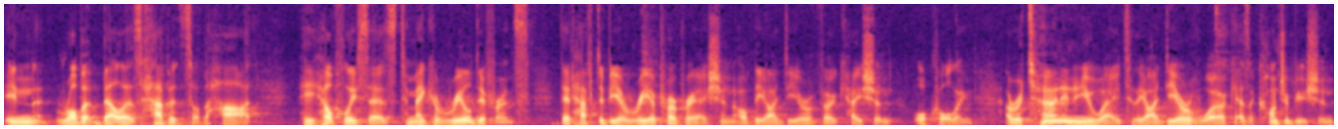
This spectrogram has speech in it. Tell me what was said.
in Robert Bellah's Habits of the Heart, he helpfully says to make a real difference, there'd have to be a reappropriation of the idea of vocation or calling a return in a new way to the idea of work as a contribution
